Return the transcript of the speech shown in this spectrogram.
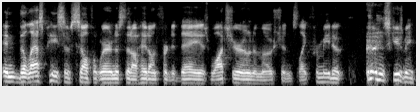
and the last piece of self-awareness that I'll hit on for today is watch your own emotions. Like for me to excuse me,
